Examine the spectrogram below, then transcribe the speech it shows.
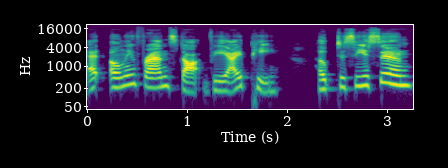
at onlyfrens.vip. Hope to see you soon.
